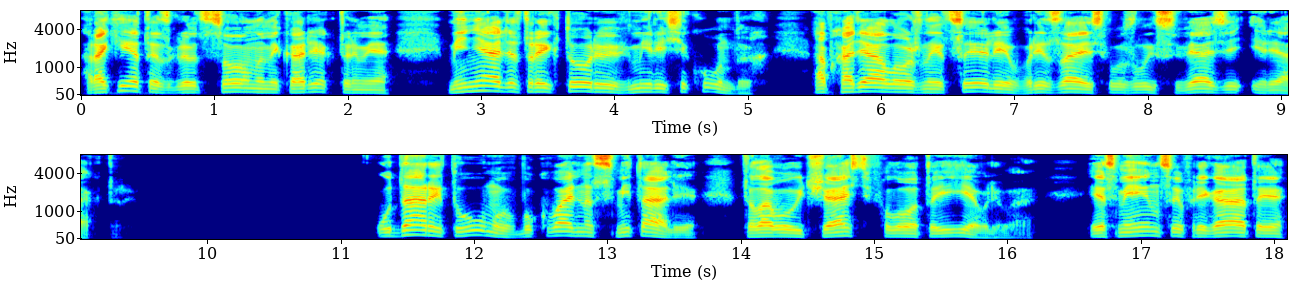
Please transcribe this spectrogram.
Ракеты с гравитационными корректорами меняли траекторию в миллисекундах, обходя ложные цели, врезаясь в узлы связи и реакторы. Удары Туумов буквально сметали тыловую часть флота Иевлева. Эсминцы, фрегаты,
